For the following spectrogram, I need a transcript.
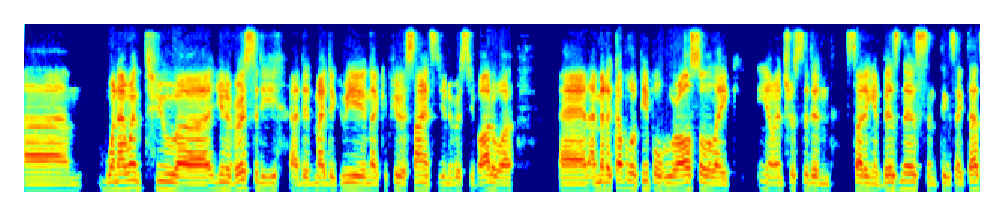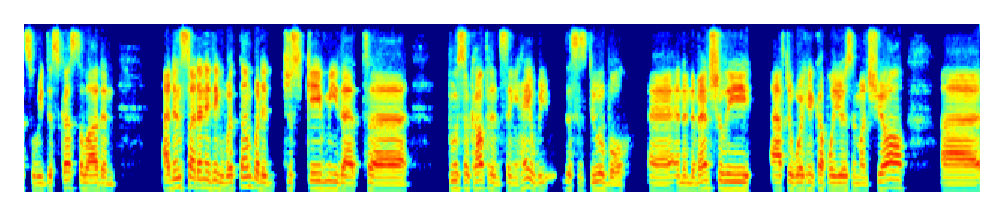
Um, when I went to uh, university, I did my degree in uh, computer science at the University of Ottawa, and I met a couple of people who were also like you know interested in starting a business and things like that. So we discussed a lot and i didn't start anything with them but it just gave me that uh, boost of confidence saying hey we this is doable. Uh, and then eventually after working a couple years in montreal uh,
